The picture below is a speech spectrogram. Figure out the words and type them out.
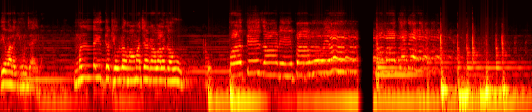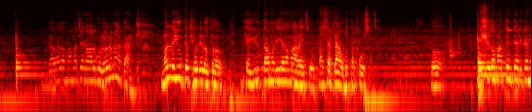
देवाला घेऊन जायला. मल्ल युद्ध ठेवलं मामाच्या गावाला जाऊ. पळते जाणे पाहूया गावाला. गावाला मामाच्या गावाला बोलवलं ना आता. मल्ल युद्ध ठेवलेलं होतं. त्या युद्धामध्ये याला मारायचं होतं. असा डाव होता कौसाचा हो. यशोदा मातेने त्या ठिकाणी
